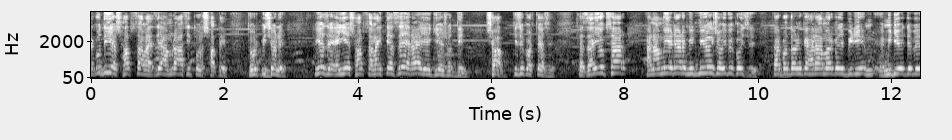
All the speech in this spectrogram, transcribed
এগো দিয়ে সব চালায় যে আমরা আছি তোর সাথে, তোর পিছনে। ঠিক আছে? এই সব চালাইতে আছে, এরা এই গিয়াসুদ্দিন সব, কিছু করতে আছে। তা যাই হোক স্যার, আর আমি এটা মিট মীমাংসা হইবে কইছে। তারপর ধরেন হারা আমার কাছে মিডিয়া দেবে,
